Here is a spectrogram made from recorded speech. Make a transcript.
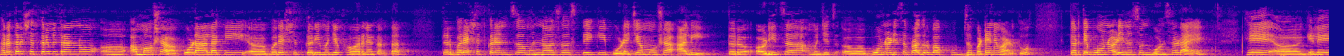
खरं तर शेतकरी मित्रांनो अमावशा पोडा पोळा आला की बरेच शेतकरी म्हणजे फवारण्या करतात. तर बऱ्याच शेतकऱ्यांचं म्हणणं असं असते की पोळ्याची अमावशा आली तर अडीचा म्हणजेच बोंड अडीचा प्रादुर्भाव खूप झपाट्याने वाढतो. तर ते बोंड अडी नसून बोंडसड आहे. हे गेले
